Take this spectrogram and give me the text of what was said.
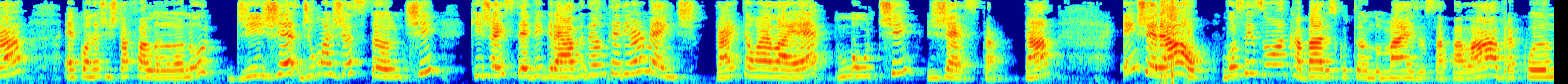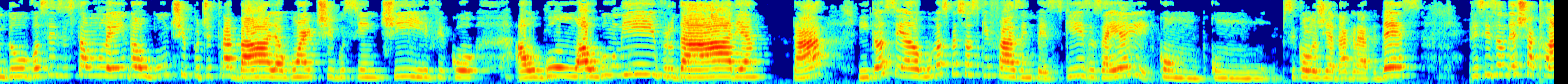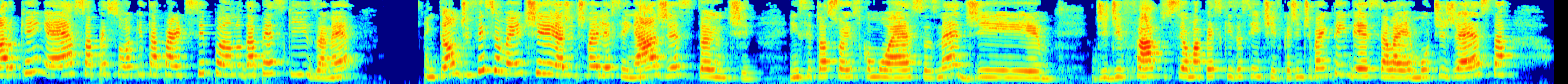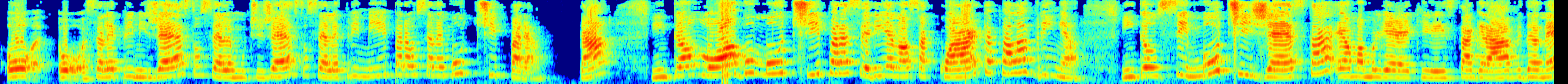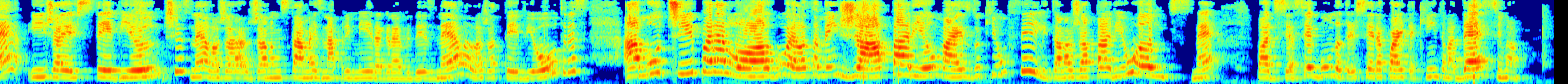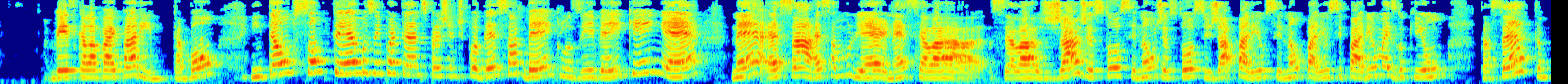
é quando a gente está falando de, de uma gestante que já esteve grávida anteriormente, tá? Então, ela é multigesta, tá? Em geral, vocês vão acabar escutando mais essa palavra quando vocês estão lendo algum tipo de trabalho, algum artigo científico, algum, algum livro da área, tá? Então, assim, algumas pessoas que fazem pesquisas aí com, com psicologia da gravidez precisam deixar claro quem é essa pessoa que está participando da pesquisa, né? Então, dificilmente a gente vai ler assim, a gestante, em situações como essas, né? De, de de fato ser uma pesquisa científica. A gente vai entender se ela é multigesta ou, ou se ela é primigesta, ou se ela é multigesta, ou se ela é primípara, ou se ela é multípara, tá? Então, logo, multípara seria a nossa quarta palavrinha. Então, se multigesta é uma mulher que está grávida, né? E já esteve antes, né? Ela já, já não está mais na primeira gravidez nela, ela já teve outras. A multípara, logo, ela também já pariu mais do que um filho. Então, ela já pariu antes, né? Pode ser a segunda, a terceira, a quarta, a quinta, uma décima vez que ela vai parir, tá bom? Então, são termos importantes para a gente poder saber, inclusive, aí quem é, né, essa, essa mulher, né, se ela, se ela já gestou, se não gestou, se já pariu, se não pariu, se pariu mais do que um, tá certo?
